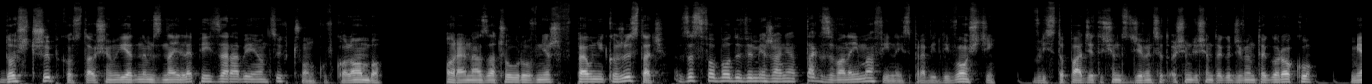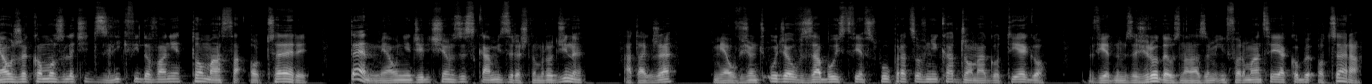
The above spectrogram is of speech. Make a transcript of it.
dość szybko stał się jednym z najlepiej zarabiających członków Colombo. Orena zaczął również w pełni korzystać ze swobody wymierzania tzw. mafijnej sprawiedliwości. W listopadzie 1989 roku miał rzekomo zlecić zlikwidowanie Tomasa Ocery. Ten miał nie dzielić się zyskami z resztą rodziny, a także miał wziąć udział w zabójstwie współpracownika Johna Gottiego. W jednym ze źródeł znalazłem informację, jakoby Ocera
